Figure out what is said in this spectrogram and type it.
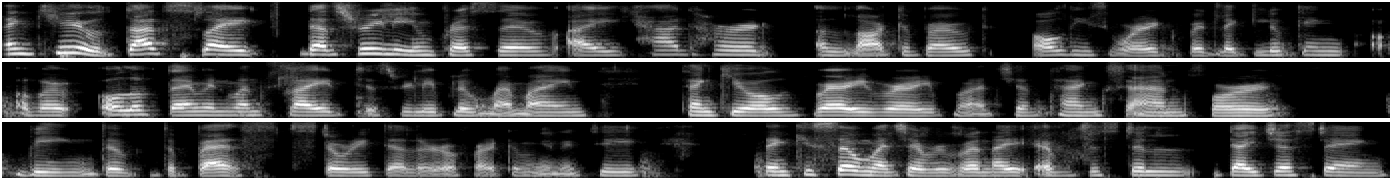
Thank you. That's like, that's really impressive. I had heard a lot about all these work, but like looking about all of them in one slide just really blew my mind. Thank you all very, very much. And thanks, Anne, for being the, the best storyteller of our community. Thank you so much, everyone. I am just still digesting.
